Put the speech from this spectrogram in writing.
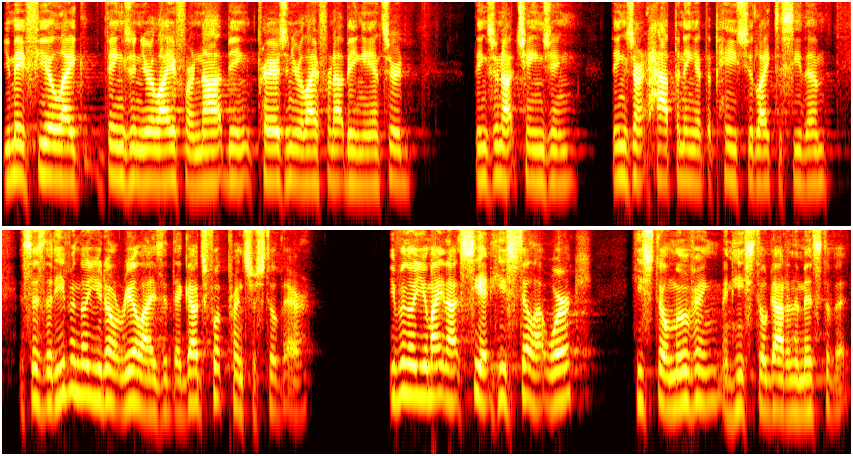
you may feel like things in your life are not being, prayers in your life are not being answered, things are not changing, things aren't happening at the pace you'd like to see them. It says that even though you don't realize it, that God's footprints are still there. Even though you might not see it, He's still at work, He's still moving, and He's still God in the midst of it.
